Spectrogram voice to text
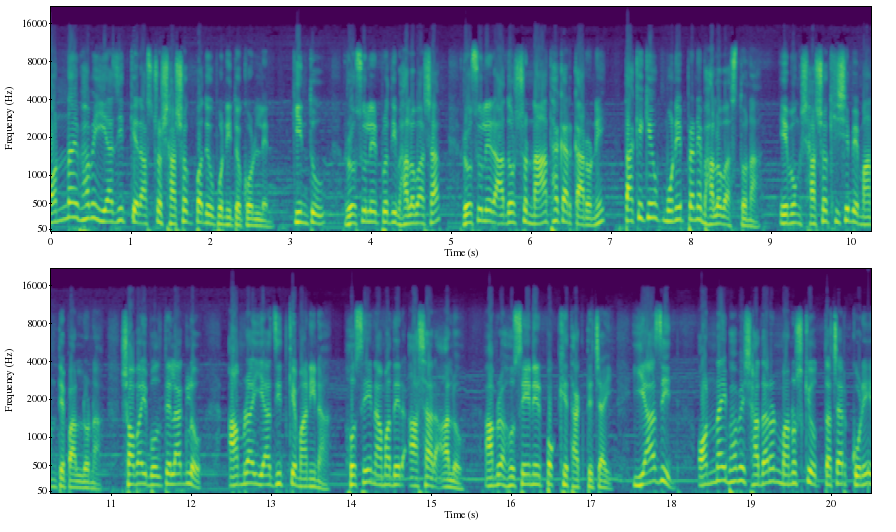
অন্যায়ভাবে ইয়াজিদকে রাষ্ট্র শাসক পদে উপনীত করলেন। কিন্তু রসুলের প্রতি ভালোবাসা, রসুলের আদর্শ না থাকার কারণে তাকে কেউ মনে প্রাণে ভালোবাসত না এবং শাসক হিসেবে মানতে পারল না। সবাই বলতে লাগল, আমরা ইয়াজিদকে মানি না। হোসেন আমাদের আশার আলো। আমরা হোসেনের পক্ষে থাকতে চাই। ইয়াজিদ অন্যায়ভাবে সাধারণ মানুষকে অত্যাচার করে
